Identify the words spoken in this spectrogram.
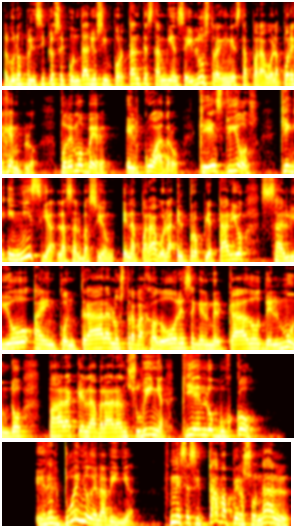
Algunos principios secundarios importantes también se ilustran en esta parábola. Por ejemplo, podemos ver el cuadro que es Dios quien inicia la salvación. En la parábola, el propietario salió a encontrar a los trabajadores en el mercado del mundo para que labraran su viña. ¿Quién lo buscó? Era el dueño de la viña. Necesitaba personal,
